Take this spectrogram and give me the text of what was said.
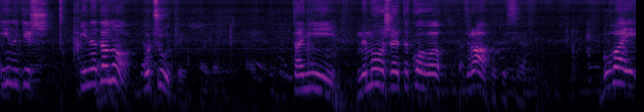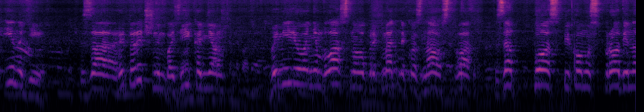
іноді ж і не дано почути. Та ні, не може такого трапитися. Буває іноді за риторичним базіканням, вимірюванням власного прикметникознавства, за поспіхом у спробі на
